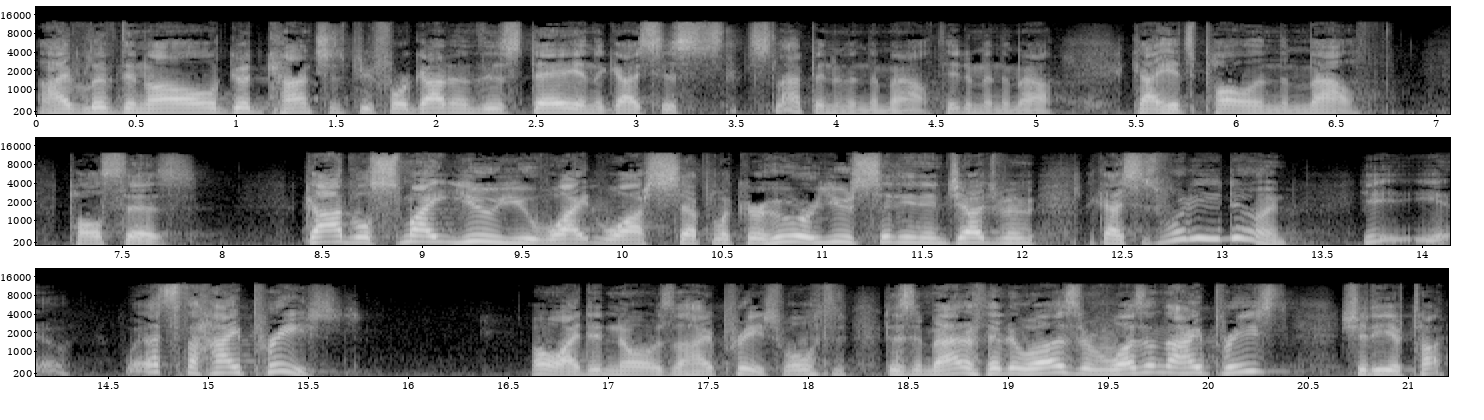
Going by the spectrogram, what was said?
I've lived in all good conscience before God unto this day. And the guy says, slap him in the mouth, hit him in the mouth. Guy hits Paul in the mouth. Paul says, God will smite you, you whitewashed sepulchre. Who are you sitting in judgment? The guy says, What are you doing? You, you, well, that's the high priest. Oh, I didn't know it was the high priest. Well, does it matter that it was or wasn't the high priest? Should he have taught?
